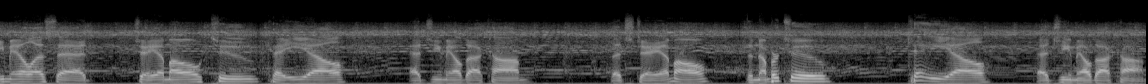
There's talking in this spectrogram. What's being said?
Email us at jmo2kel at gmail.com. That's jmo the number two, kel at gmail.com.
